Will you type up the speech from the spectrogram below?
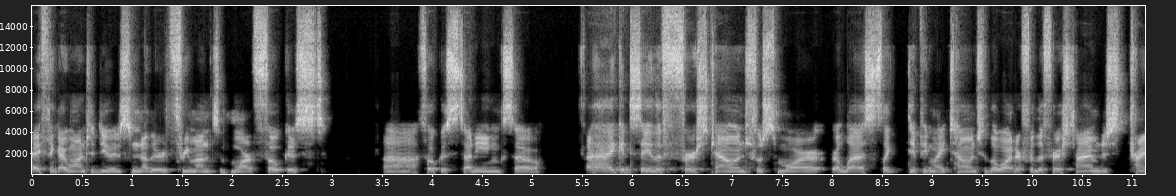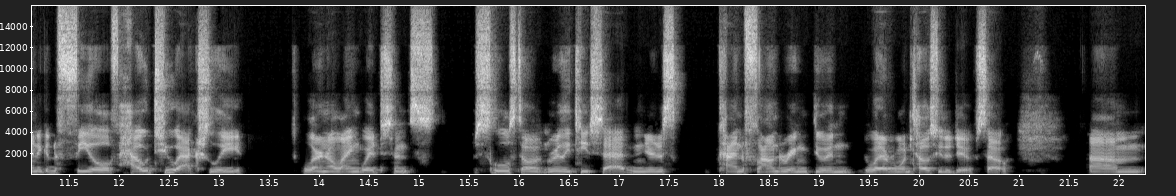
I think I wanted to do just another three months of more focused, uh, focused studying. So I could say the first challenge was more or less like dipping my toe into the water for the first time, just trying to get a feel of how to actually learn a language since schools don't really teach that and you're just kind of floundering doing what everyone tells you to do. So um,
